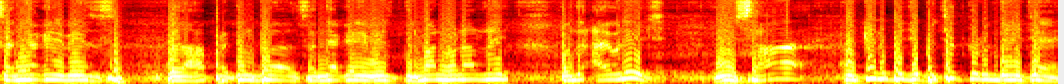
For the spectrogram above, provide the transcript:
संध्याकाळी वीज हा प्रकल्प संध्याकाळी वीज निर्माण होणार नाही. परंतु ॲव्हरेज जे सहा कोटी रुपयाची बचत करून द्यायची आहे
